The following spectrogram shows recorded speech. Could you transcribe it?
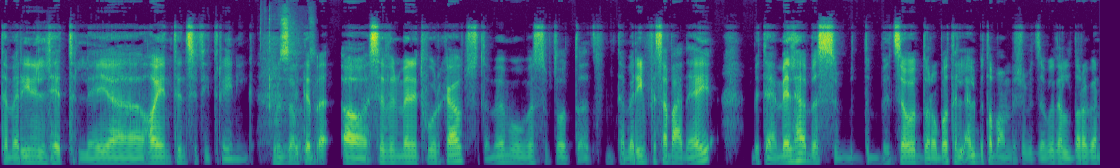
تمارين الHIIT اللي هي high intensity training بالضبط. بتبقى آه 7 minute workouts تمام، وبس بتقعد ت تمارين في 7 دقايق بتعملها بس بت بتزوّد ضربات القلب طبعًا مش بتزوّدها لدرجة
